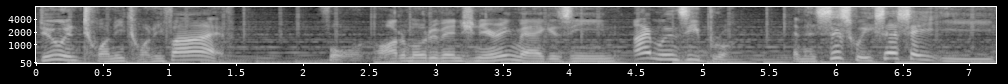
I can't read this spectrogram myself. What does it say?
due in 2025. For Automotive Engineering Magazine, I'm Lindsay Brooke, and that's this week's SAE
